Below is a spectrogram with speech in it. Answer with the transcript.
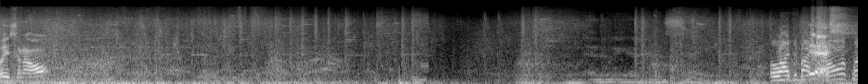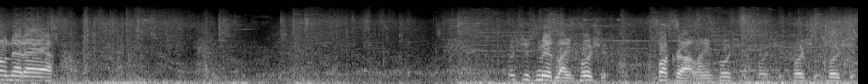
Oh, he's an all. Enemy has been slain. Oh, I was about Yes! to ult on that ass. Push this mid lane. Push it. Fuck right lane. Push it. Push it. Push it. Push it.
